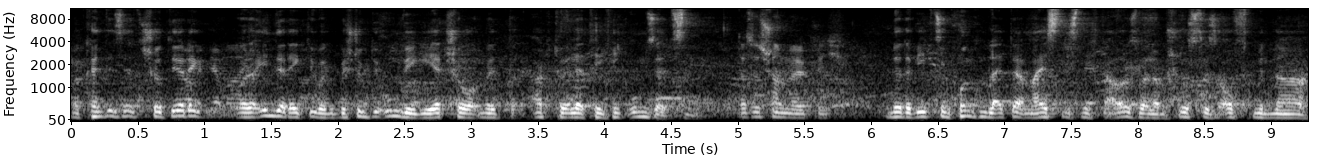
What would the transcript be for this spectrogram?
Man könnte es jetzt schon direkt oder indirekt über bestimmte Umwege jetzt schon mit aktueller Technik umsetzen. Das ist schon möglich. Nur der Weg zum Kunden bleibt ja meistens nicht aus, weil am Schluss das oft mit einer,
